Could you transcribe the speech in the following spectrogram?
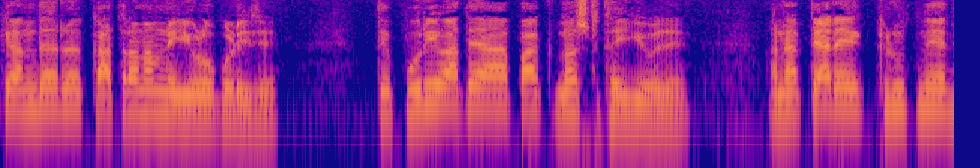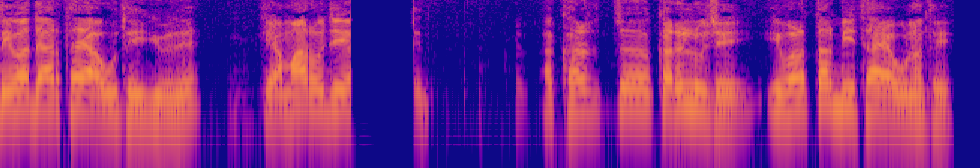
કે અંદર કાતરા નામની ઈળો પડી છે. તે પૂરી વાતે આ પાક નષ્ટ થઈ ગયો છે. અને અત્યારે ખેડૂતને દેવાદાર થાય આવું થઈ ગયું છે કે અમારો જે આ ખર્ચ કરેલું છે, એ વળતર બી થાય આવું નથી.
